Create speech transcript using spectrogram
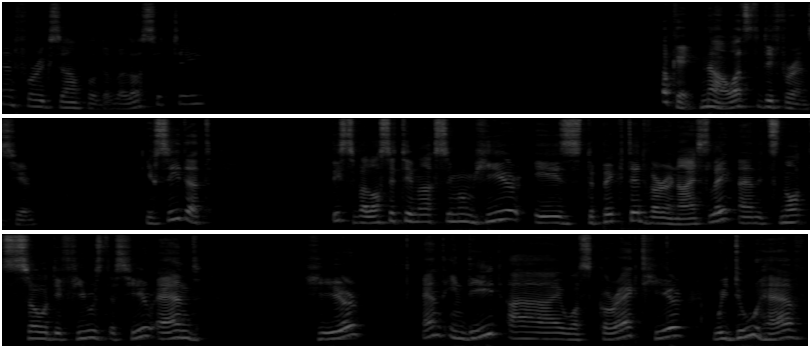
and for example the velocity. Okay, now what's the difference here? You see that this velocity maximum here is depicted very nicely and it's not so diffused as here and here and indeed, I was correct here. We do have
